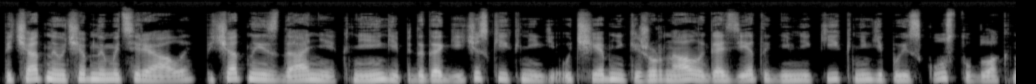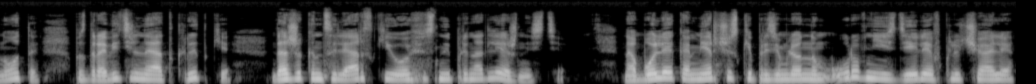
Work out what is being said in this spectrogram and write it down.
печатные учебные материалы, печатные издания, книги, педагогические книги, учебники, журналы, газеты, дневники, книги по искусству, блокноты, поздравительные открытки, даже канцелярские и офисные принадлежности. На более коммерчески приземленном уровне изделия включали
